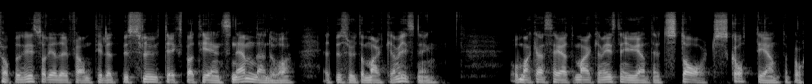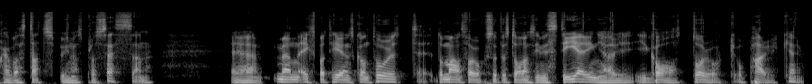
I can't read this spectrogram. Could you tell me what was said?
förhoppningsvis så leder det fram till ett beslut i exploateringsnämnden, då, ett beslut om markanvisning. Och man kan säga att markanvisning är ju egentligen ett startskott egentligen på själva stadsbyggnadsprocessen. Eh, men exploateringskontoret de ansvarar också för stadens investeringar i gator och, och parker.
